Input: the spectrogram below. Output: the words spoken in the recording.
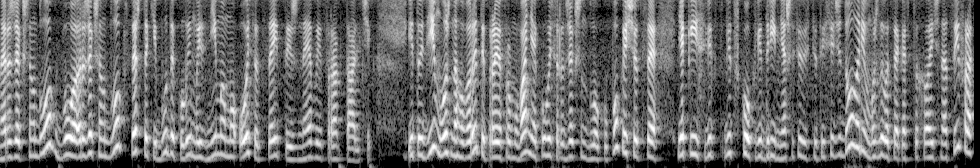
rejection блок, бо rejection блок все ж таки буде, коли ми знімемо ось оцей тижневий фрактальчик. І тоді можна говорити про формування якогось реджекшн блоку. Поки що це якийсь відскок від рівня 60 тисяч доларів, можливо, це якась психологічна цифра.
